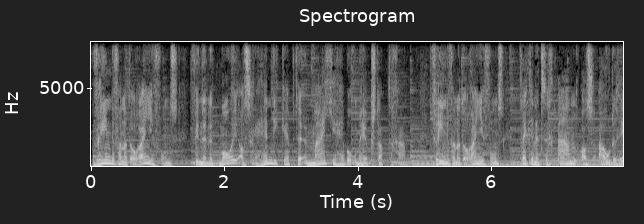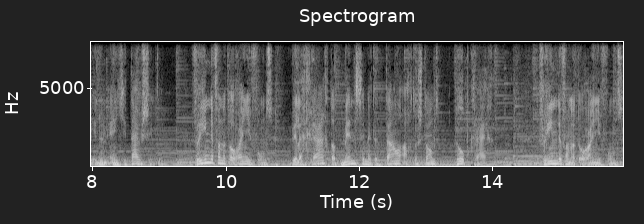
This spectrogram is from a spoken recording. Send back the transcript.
Vrienden van het Oranje Fonds vinden het mooi als gehandicapten een maatje hebben om mee op stap te gaan. Vrienden van het Oranje Fonds trekken het zich aan als ouderen in hun eentje thuis zitten. Vrienden van het Oranje Fonds willen graag dat mensen met een taalachterstand hulp krijgen. Vrienden van het Oranje Fonds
